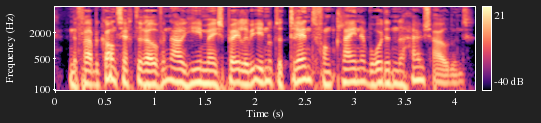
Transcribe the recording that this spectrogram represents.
En de fabrikant zegt erover, nou hiermee spelen we in op de trend van kleiner wordende huishoudens.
